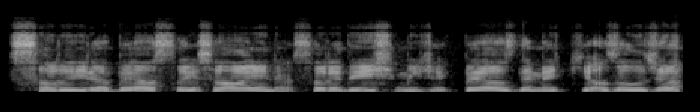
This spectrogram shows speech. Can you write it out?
sarı ile beyaz sayısı aynı. Sarı değişmeyecek. Beyaz demek ki azalacak.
